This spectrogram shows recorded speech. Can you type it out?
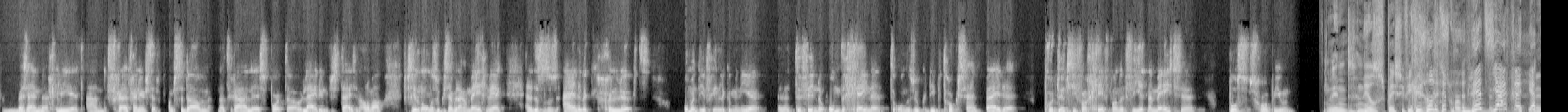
We zijn uh, geleerd aan de Vrije Universiteit Amsterdam, Naturalis, Porto, Leiden Universiteit. En allemaal verschillende onderzoekers hebben daaraan meegewerkt. En het is ons dus eindelijk gelukt om een diervriendelijke manier uh, te vinden om degenen te onderzoeken die betrokken zijn bij de productie van gif van de Vietnamese bosschorpioen. Een, een heel specifiek schorpioen. Net zeggen, ja.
